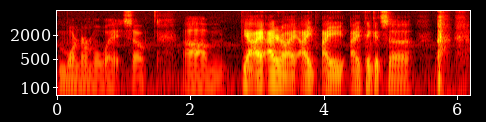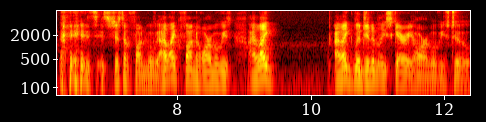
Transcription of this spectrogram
more normal way so um, yeah I, I don't know I I I think it's a it's it's just a fun movie I like fun horror movies I like I like legitimately scary horror movies too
